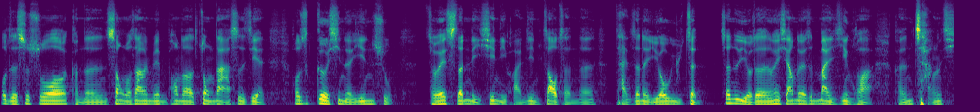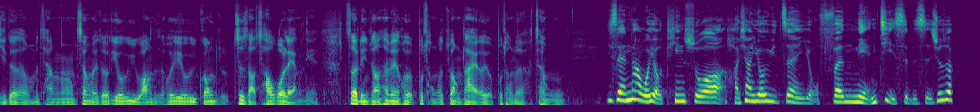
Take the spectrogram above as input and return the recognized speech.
或者是说可能生活上面碰到重大事件，或是个性的因素，所谓生理心理环境造成呢产生的忧郁症，甚至有的人会相对是慢性化，可能长期的，我们常常称为说忧郁王子或忧郁公主，至少超过两年，这临床上面会有不同的状态而有不同的称呼。医生，那我有听说，好像忧郁症有分年纪，是不是？就是说，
